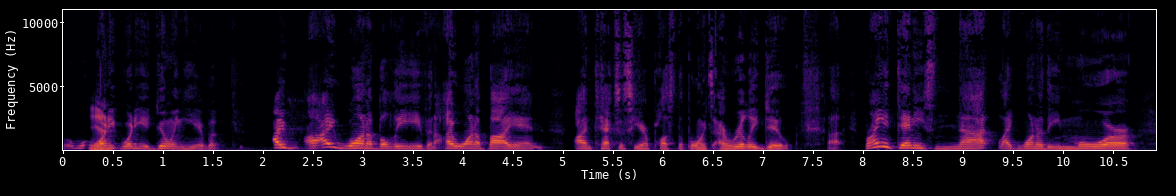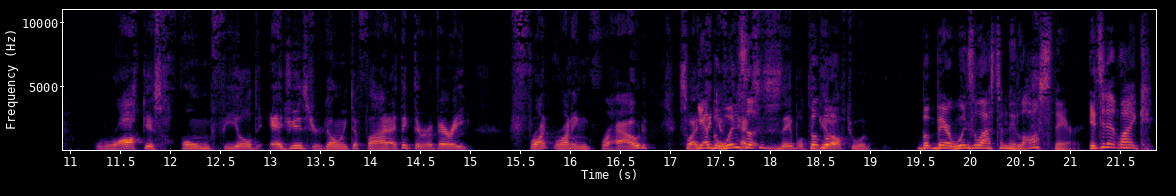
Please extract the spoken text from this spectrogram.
Yeah. what, are, what are you doing here? But I I want to believe and I want to buy in on Texas here plus the points. I really do. Uh, Bryant Denny's not like one of the more raucous home field edges you're going to find. I think they're a very front running crowd. So I Yeah, think but if when's the- Texas is able to but get look- off to a But Bear, when's the last time they lost there? Isn't it like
